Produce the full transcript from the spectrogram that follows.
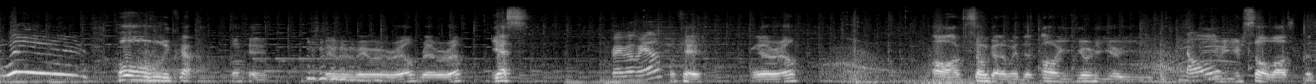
Whee! Holy crap! Okay. Wait, wait, wait, wait, wait, real, real, real. Yes. Real, real, real? Okay. Real. Oh, I'm so gonna win this. Oh, you're you're you No. you're, you're so lost this.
